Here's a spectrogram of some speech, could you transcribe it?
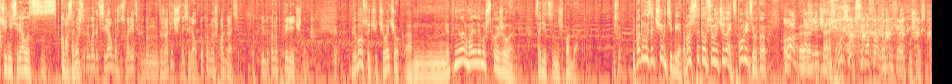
течение сериала с- с- кто-то Возможно, садится? как бы этот сериал можно смотреть, как бы, это же отечественный сериал, только на шпагате. И только на поперечном. В любом случае, чувачок, а, это ненормальное мужское желание садиться на шпагат. Ты подумай, зачем тебе это? Потому что с этого все начинается. Помните, вот... а, О, э, даже да. не читаю. Лучше светофор на Блюхера и Кушелевской.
